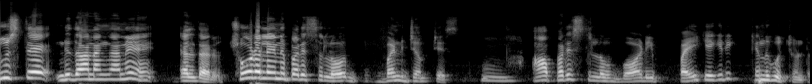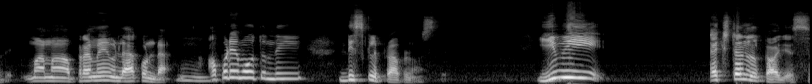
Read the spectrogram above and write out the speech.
చూస్తే నిదానంగానే వెళ్తారు. చూడలేని పరిస్థితుల్లో బండి జంప్ చేస్తుంది. ఆ పరిస్థితుల్లో బాడీ పైకి ఎగిరి కింద కూర్చుంటుంది. మన ప్రమేయం లేకుండా. అప్పుడేమవుతుంది? డిస్క్ల ప్రాబ్లం వస్తుంది. ఇవి ఎక్స్టర్నల్ కాజెస్.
